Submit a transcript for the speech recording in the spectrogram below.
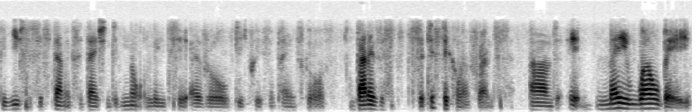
the use of systemic sedation did not lead to overall decrease in pain scores. That is a statistical inference, and it may well be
